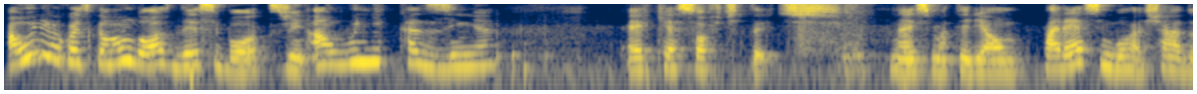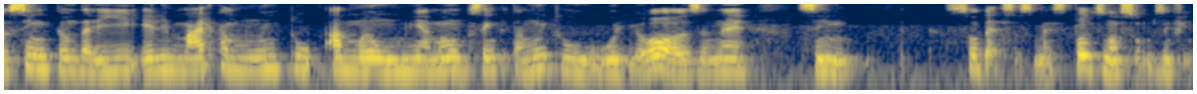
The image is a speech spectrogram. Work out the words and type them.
A única coisa que eu não gosto desse box, gente, a únicazinha é que é soft touch, né? Esse material parece emborrachado assim, então daí ele marca muito a mão. Minha mão sempre tá muito oleosa, né? Assim, sou dessas, mas todos nós somos, enfim.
